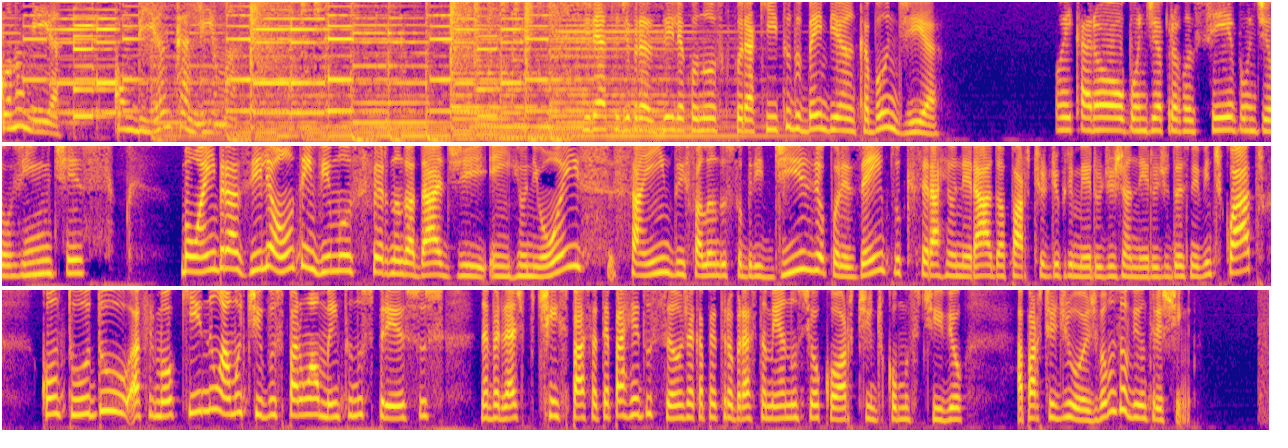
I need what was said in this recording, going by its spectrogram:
Economia, com Bianca Lima. Direto de Brasília conosco por aqui. Tudo bem, Bianca? Bom dia. Oi, Carol. Bom dia para você. Bom dia, ouvintes. Bom, aí em Brasília, ontem vimos Fernando Haddad em reuniões, saindo e falando sobre diesel, por exemplo, que será reonerado a partir de 1 de janeiro de 2024. Contudo, afirmou que não há motivos para um aumento nos preços. Na verdade, tinha espaço até para redução, já que a Petrobras também anunciou corte de combustível a partir de hoje. Vamos ouvir um trechinho.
